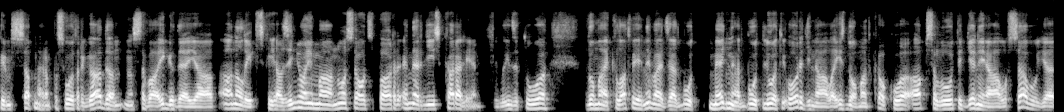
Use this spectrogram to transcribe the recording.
pirms apmēram pusotra gada savā ikgadējā analītiskajā ziņojumā nosauca par enerģijas karaļiem. Līdz ar to Domāju, ka Latvijai nevajadzētu būt, mēģināt būt ļoti oriģinālai, izdomāt kaut ko absolūti ģeniālu savu, ja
